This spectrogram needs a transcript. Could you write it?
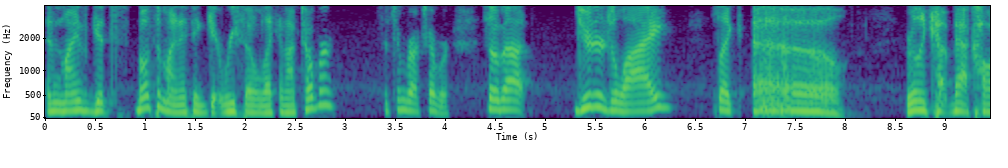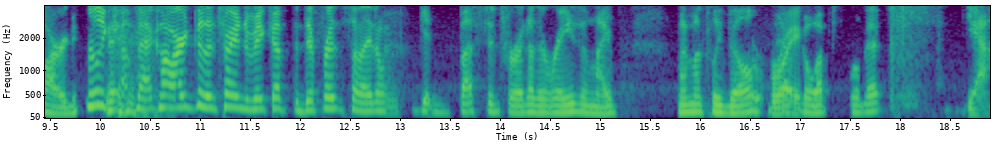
and mine gets, both of mine, I think, get resettled like in October, September, October. So about June or July, it's like, oh, really cut back hard, really cut back hard because I'm trying to make up the difference so I don't get busted for another raise in my my monthly bill. Right. Go up just a little bit. Yeah.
